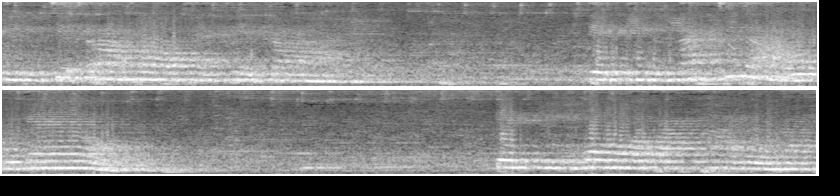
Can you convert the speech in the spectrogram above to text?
หญิงจิราพรแขนเขตการเด็กหญิงนัทธิดาวงแก้ว เด็กหญิงโมรักพายโยรัต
